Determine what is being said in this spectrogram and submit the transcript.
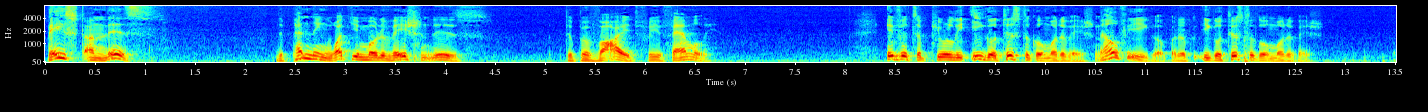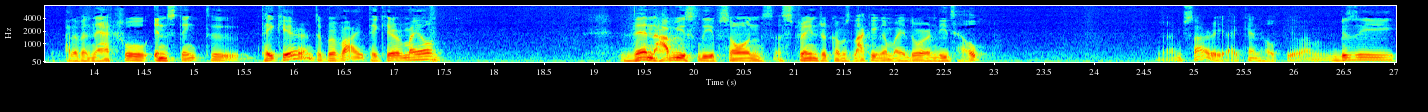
based on this, depending what your motivation is to provide for your family, if it's a purely egotistical motivation, healthy ego, but an egotistical motivation, out of a natural instinct to take care and to provide, take care of my own. Then, obviously, if someone, a stranger, comes knocking on my door and needs help, I'm sorry, I can't help you. I'm busy.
